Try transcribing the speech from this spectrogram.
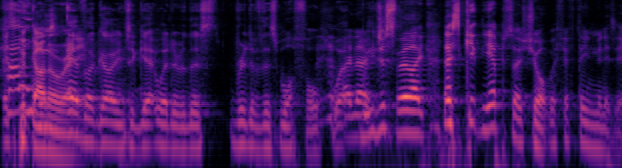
It's How begun are we already. ever going to get rid of this rid of this waffle? We just We're like, let's keep the episode short. We're 15 minutes in.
